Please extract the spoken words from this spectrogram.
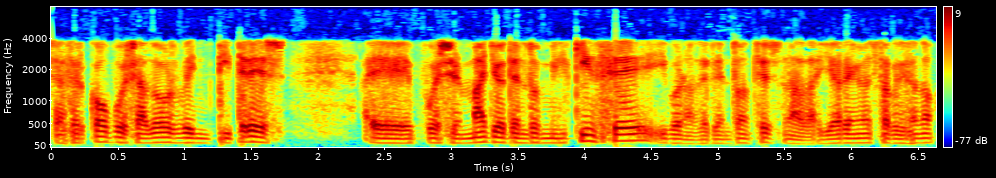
se acercó pues a 2.23 eh, pues en mayo del 2015 y bueno, desde entonces nada, y ahora mismo está cotizando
